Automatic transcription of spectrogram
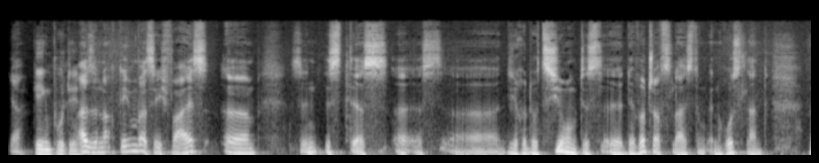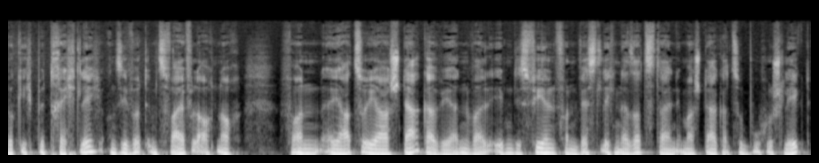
ja. gegen Putin? Also nach dem, was ich weiß, äh, sind, ist, das, äh, ist äh, die Reduzierung des, äh, der Wirtschaftsleistung in Russland wirklich beträchtlich und sie wird im Zweifel auch noch von Jahr zu Jahr stärker werden, weil eben das Fehlen von westlichen Ersatzteilen immer stärker zu Buche schlägt.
